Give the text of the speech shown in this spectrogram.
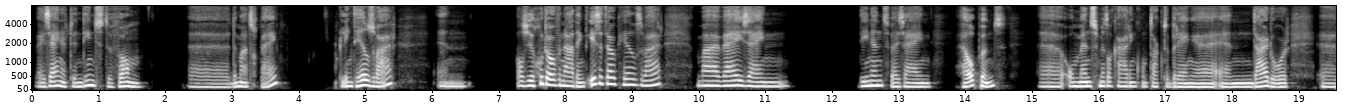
Wij zijn er ten dienste van de maatschappij. Klinkt heel zwaar. En als je er goed over nadenkt, is het ook heel zwaar. Maar wij zijn dienend, wij zijn helpend uh, om mensen met elkaar in contact te brengen en daardoor uh,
